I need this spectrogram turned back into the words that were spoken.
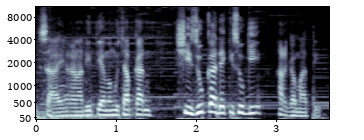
saya Ranaditya mengucapkan Shizuka Deki Sugi harga mati.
